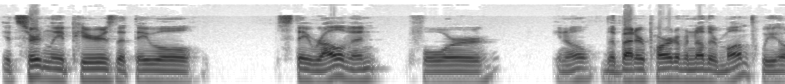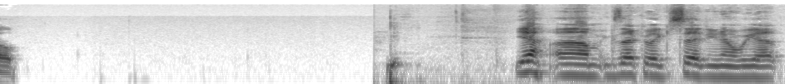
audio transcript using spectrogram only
it certainly appears that they will stay relevant for you know the better part of another month. We hope. Yeah, um, exactly like you said. You know, we got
